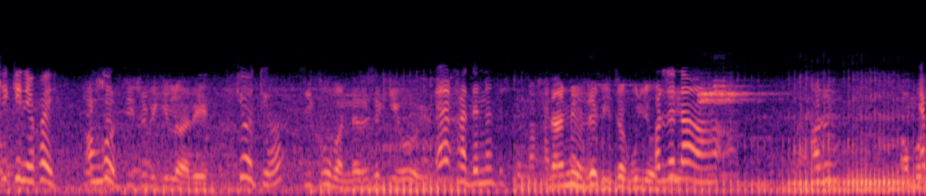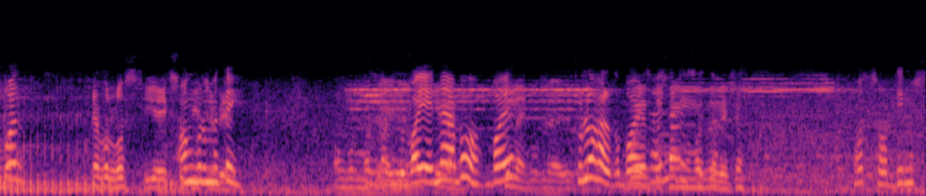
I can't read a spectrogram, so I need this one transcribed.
के किन्यो खै? अङ्गुर। तिस रुपियाँ किलो अरे। के हो त्यो? चिकु भन्ने रहेछ के हो? ए खाँदैन त्यस्तो दामी नखानु हुन्छ भित्र गुलियो। पर्दैन अरू? एप्पल? एप्पल होस् यो एक सौ अङ्गुर मात्रै। अङ्गुर मात्रै भयो होइन अब भयो? ठुलो खालको भयो छैन होस् छोडिदिनुहोस्।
